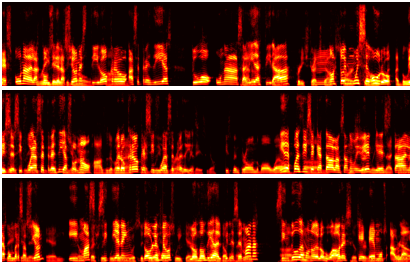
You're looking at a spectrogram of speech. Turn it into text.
es una de las consideraciones. Tiró, creo, um, hace tres días. Tuvo una salida estirada. No estoy muy seguro, dice, si fue hace tres días o no, pero creo que sí fue hace tres días. Y después dice que ha um, estado lanzando muy bien, que está en la conversación y más si tienen dobles juegos los dos días del fin de semana. Sin uh, duda es uno de los jugadores que hemos hablado.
